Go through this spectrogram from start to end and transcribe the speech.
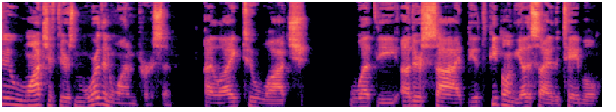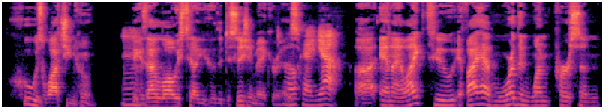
to watch if there's more than one person. I like to watch what the other side, the people on the other side of the table, who is watching whom, Mm. because that will always tell you who the decision maker is. Okay. Yeah. Uh, and I like to, if I have more than one person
